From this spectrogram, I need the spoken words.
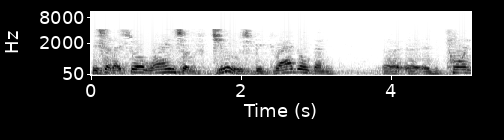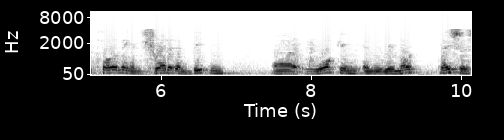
He said, I saw lines of Jews bedraggled and uh, uh, in torn clothing and shredded and beaten, uh, walking in remote places,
